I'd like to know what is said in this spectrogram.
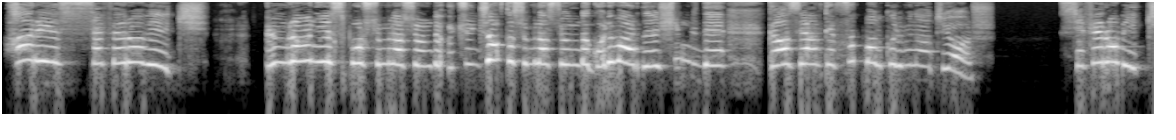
Haris Seferovic Ümraniye Spor Simülasyonu'nda 3. hafta simülasyonunda golü vardı. Şimdi de Gaziantep Futbol Kulübü'ne atıyor. Seferovic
